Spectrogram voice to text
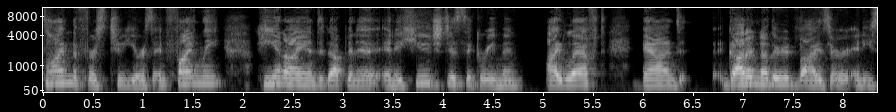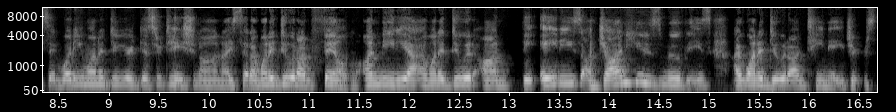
time the first two years. And finally, he and I ended up in a, in a huge disagreement. I left and got another advisor and he said, What do you want to do your dissertation on? I said, I want to do it on film, on media. I want to do it on the 80s, on John Hughes movies. I want to do it on teenagers.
